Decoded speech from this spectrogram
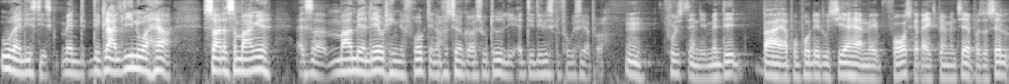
urealistisk. Men det, det er klart, lige nu og her, så er der så mange, altså meget mere lavt hængende frugt, end at forsøge at gøre os udødelige, at det er det, vi skal fokusere på. Mm, fuldstændig. Men det bare apropos det, du siger her med forskere, der eksperimenterer på sig selv.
